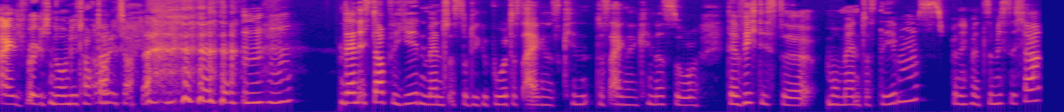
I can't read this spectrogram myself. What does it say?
eigentlich wirklich nur um die Tochter. Oh, die Tochter. Mhm. Denn ich glaube, für jeden Mensch ist so die Geburt des, eigenes kind, des eigenen Kindes so der wichtigste Moment des Lebens, bin ich mir ziemlich sicher.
